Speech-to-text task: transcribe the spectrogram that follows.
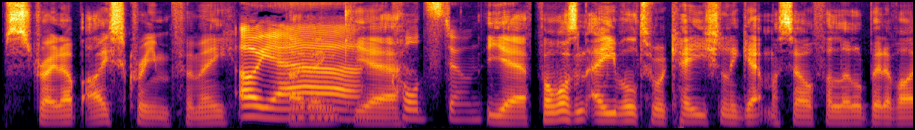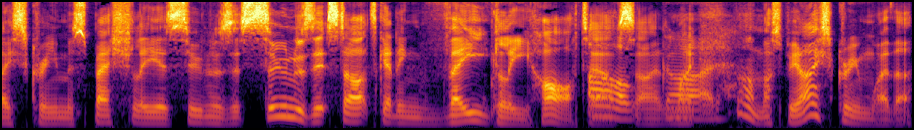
Straight up ice cream for me. Oh, yeah. think, yeah. Cold Stone. Yeah, if I wasn't able to occasionally get myself a little bit of ice cream, especially as soon as as soon as it starts getting vaguely hot Oh, outside, I'm like, God. oh, it must be ice cream weather.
